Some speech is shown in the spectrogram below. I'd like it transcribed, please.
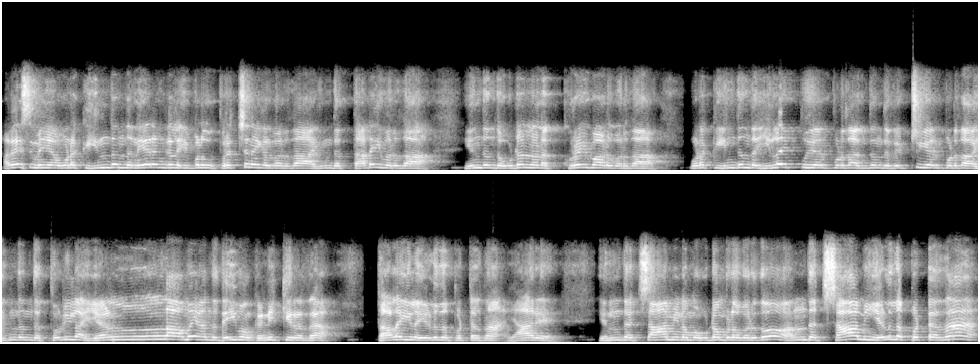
அதே சமயம் உனக்கு இந்தந்த நேரங்கள்ல இவ்வளவு பிரச்சனைகள் வருதா? இந்த தடை வருதா? இந்தந்த உடல்நல குறைபாடு வருதா? உனக்கு இந்தந்த இழைப்பு ஏற்படுதா? இந்தந்த வெற்றி ஏற்படுதா? இந்தந்த தொழிலா? எல்லாமே அந்த தெய்வம் கணிக்கிறதா தலையில எழுதப்பட்டதுதான் யாரு? எந்த சாமி நம்ம உடம்புல வருதோ அந்த சாமி எழுதப்பட்டதுதான்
